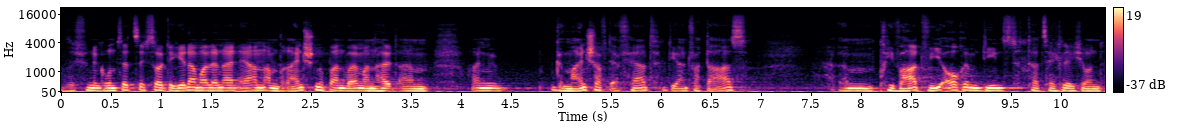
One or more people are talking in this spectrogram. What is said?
Also ich finde grundsätzlich sollte jeder mal in ein Ehrenamt reinschnuppern, weil man halt ähm, eine Gemeinschaft erfährt, die einfach da ist. Ähm, privat wie auch im Dienst tatsächlich und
